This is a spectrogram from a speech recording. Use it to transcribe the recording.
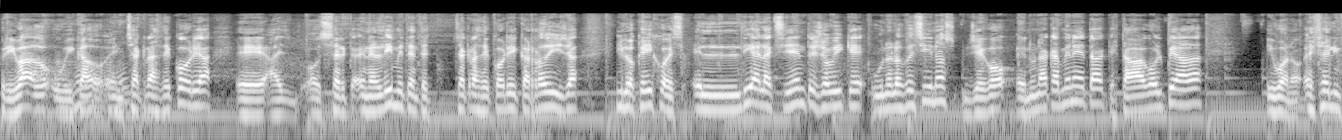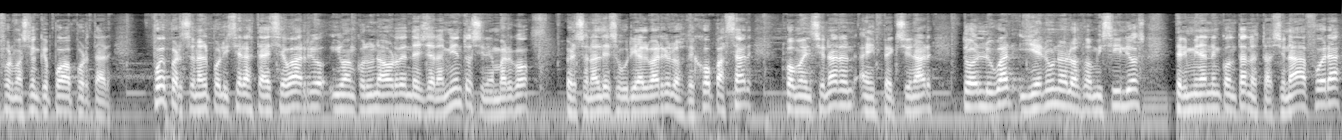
privado ubicado en. Chacras de Coria, eh, o cerca, en el límite entre Chacras de Coria y Carrodilla, y lo que dijo es, el día del accidente yo vi que uno de los vecinos llegó en una camioneta que estaba golpeada, y bueno, esa es la información que puedo aportar. Fue personal policial hasta ese barrio, iban con una orden de allanamiento, sin embargo, personal de seguridad del barrio los dejó pasar, comenzaron a inspeccionar todo el lugar y en uno de los domicilios terminan encontrando estacionada afuera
